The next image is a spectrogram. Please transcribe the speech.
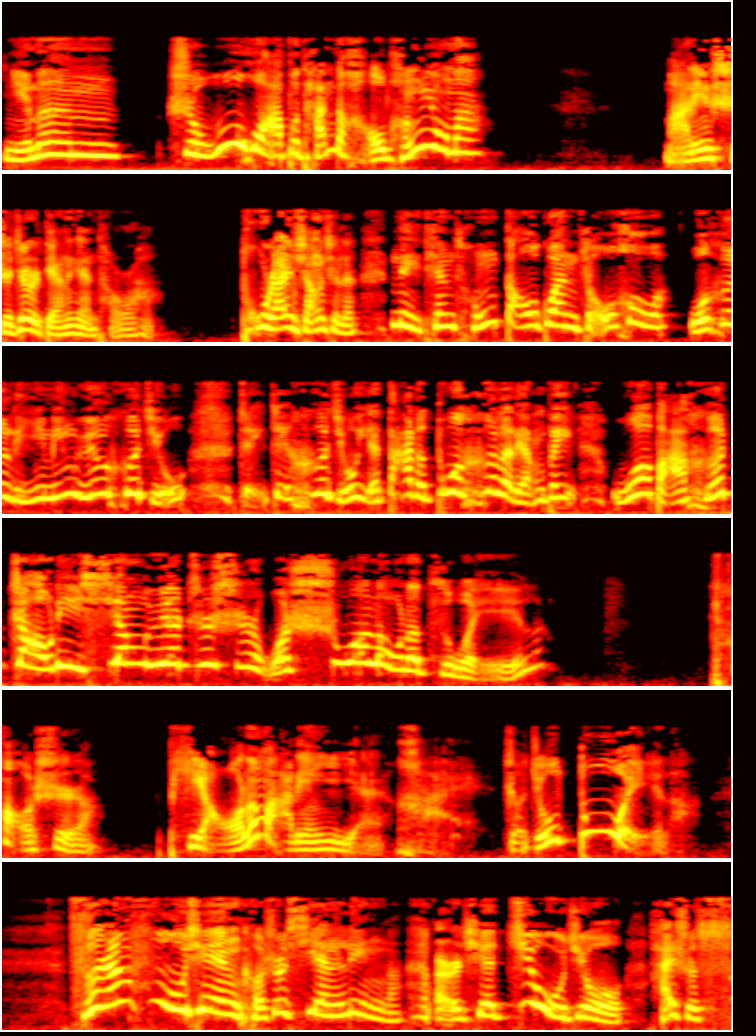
你们是无话不谈的好朋友吗？”马林使劲点了点头，哈。突然想起来，那天从道观走后啊，我和李明云喝酒，这这喝酒也搭着多喝了两杯，我把和赵丽相约之事我说漏了嘴了。道士啊，瞟了马林一眼，嗨，这就对了。此人父亲可是县令啊，而且舅舅还是苏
